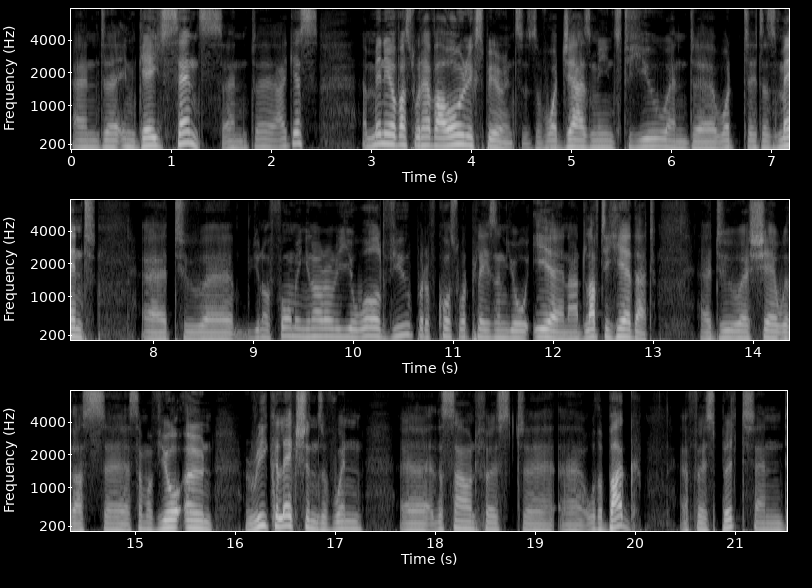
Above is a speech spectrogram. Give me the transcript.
and uh, engaged sense. And uh, I guess uh, many of us would have our own experiences of what jazz means to you and what it has meant. Uh, to uh, you know, forming not only your worldview, but of course what plays in your ear, and I'd love to hear that. Uh, do share with us some of your own recollections of when the sound first, or the bug first bit, and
